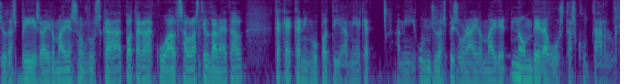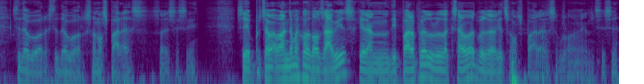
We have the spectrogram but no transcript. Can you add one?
Judas Priest o Iron Maiden són grups que et pot agradar qualsevol estil de metal que crec que ningú pot dir. A mi, aquest, a mi un Judas Priest o un Iron Maiden no em ve de gust escoltar-lo. estic d'acord, estic d'acord. Són els pares, sí, sí, sí. Sí, potser abans hem escoltat els avis, que eren Deep Purple, Black Sabbath, doncs aquests són els pares, probablement, sí, sí,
